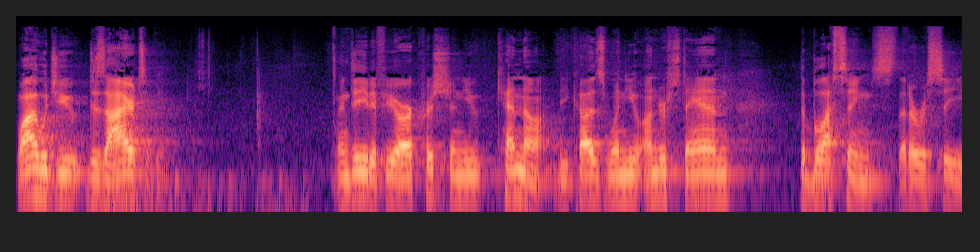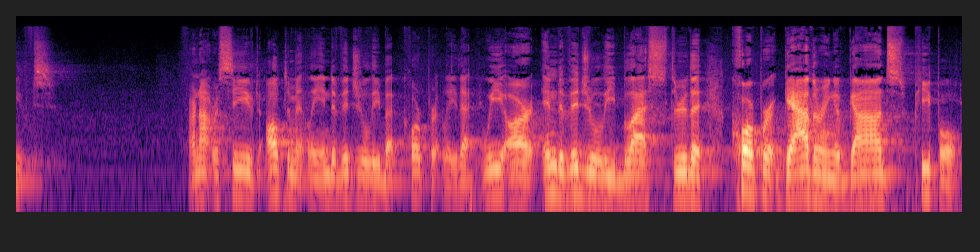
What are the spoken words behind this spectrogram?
Why would you desire to be? Indeed, if you are a Christian, you cannot, because when you understand the blessings that are received are not received ultimately individually but corporately, that we are individually blessed through the corporate gathering of God's people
